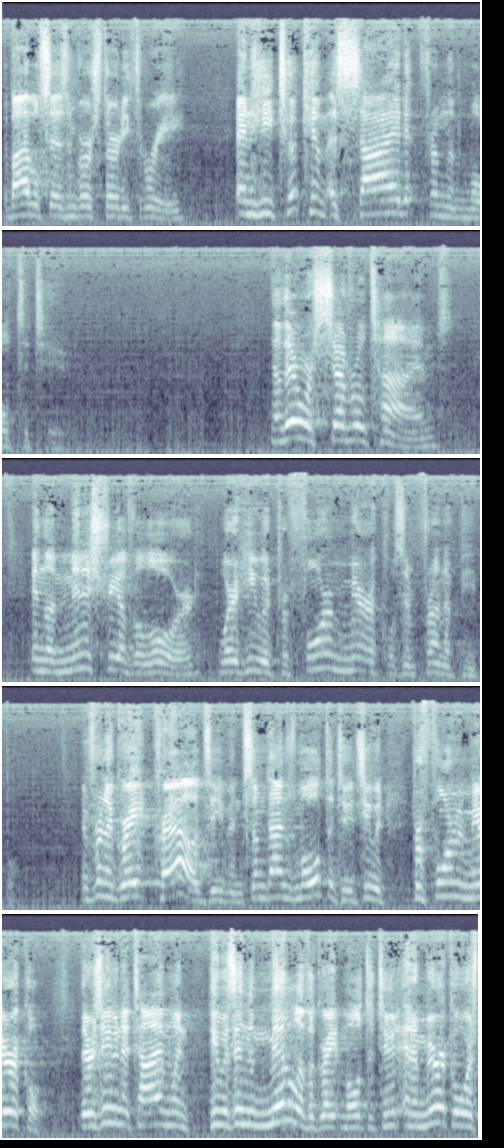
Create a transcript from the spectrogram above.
The Bible says in verse 33, and he took him aside from the multitude. Now, there were several times in the ministry of the Lord where he would perform miracles in front of people. In front of great crowds even, sometimes multitudes, he would perform a miracle. There was even a time when he was in the middle of a great multitude and a miracle was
